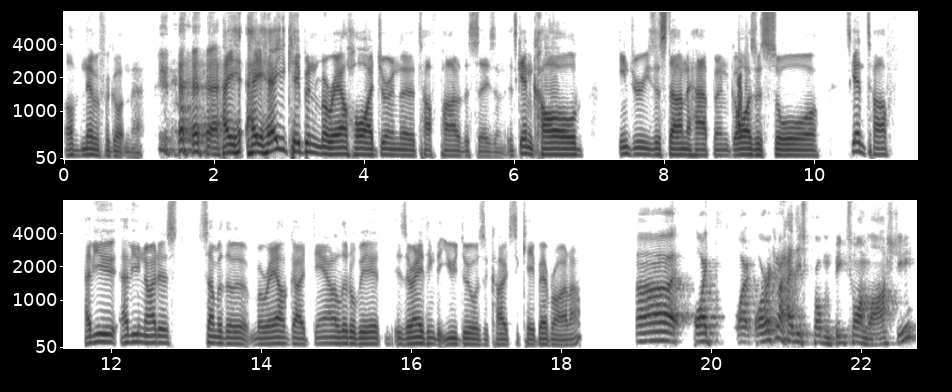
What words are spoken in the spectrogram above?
I've never forgotten that. hey, hey, how are you keeping morale high during the tough part of the season? It's getting cold. Injuries are starting to happen. Guys are sore. It's getting tough. Have you have you noticed some of the morale go down a little bit? Is there anything that you do as a coach to keep everyone up? Uh, I, I, reckon I had this problem big time last year.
